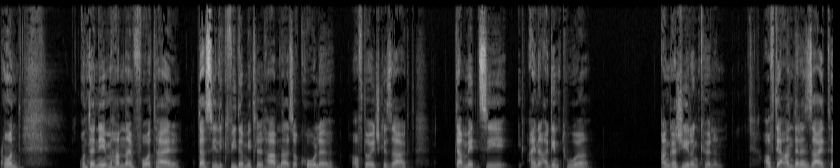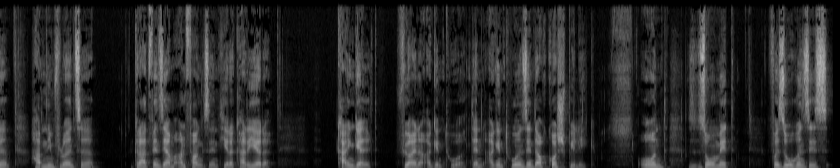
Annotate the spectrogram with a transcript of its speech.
Und Unternehmen haben einen Vorteil, dass sie liquide Mittel haben, also Kohle, auf Deutsch gesagt, damit sie eine Agentur engagieren können. Auf der anderen Seite haben Influencer, gerade wenn sie am Anfang sind ihrer Karriere, kein Geld für eine Agentur, denn Agenturen sind auch kostspielig. Und somit versuchen sie es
